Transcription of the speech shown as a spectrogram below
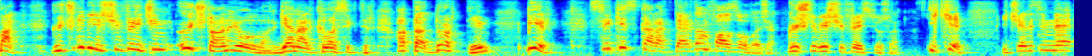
Bak güçlü bir şifre için 3 tane yol var. Genel klasiktir. Hatta 4 diyeyim. 1. 8 karakterden fazla olacak. Güçlü bir şifre istiyorsan. 2. İçerisinde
